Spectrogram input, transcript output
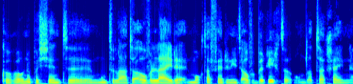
coronapatiënten moeten laten overlijden. En mocht daar verder niet over berichten, omdat er geen, uh,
